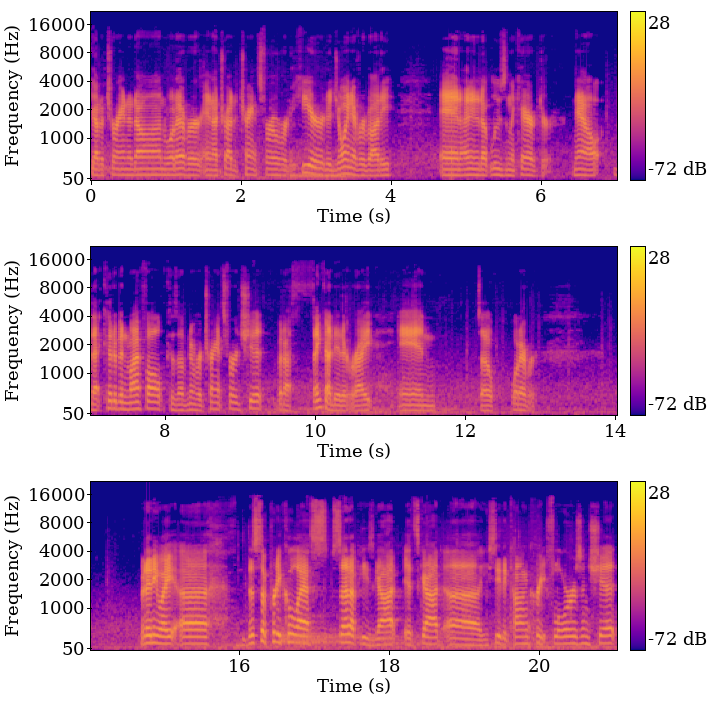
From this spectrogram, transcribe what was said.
got a Pteranodon, whatever, and I tried to transfer over to here to join everybody and I ended up losing the character. Now, that could have been my fault because I've never transferred shit, but I think I did it right, and so, whatever. But anyway, uh, this is a pretty cool ass setup he's got. It's got, uh, you see the concrete floors and shit,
